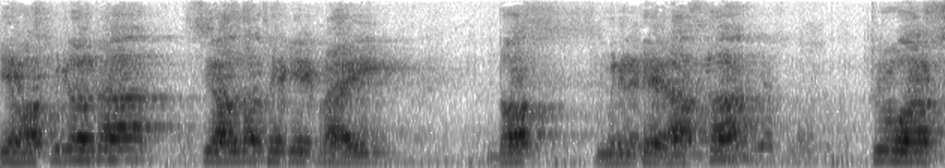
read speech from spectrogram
যে হসপিটালটা শিয়ালদা থেকে প্রায় দশ মিনিটের রাস্তা টুয়ার্ডস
